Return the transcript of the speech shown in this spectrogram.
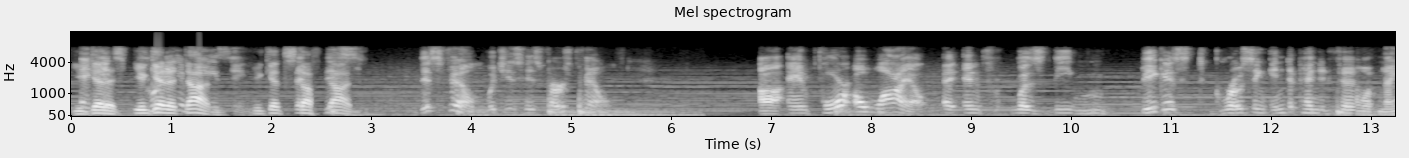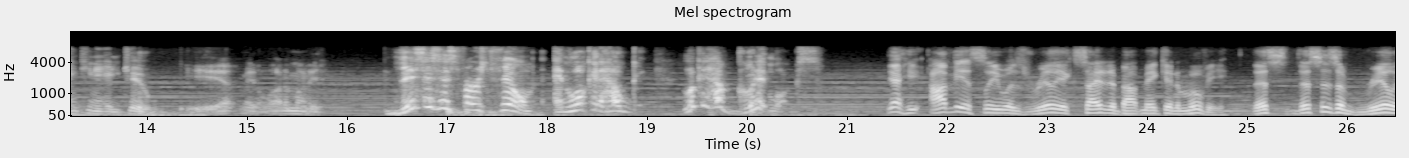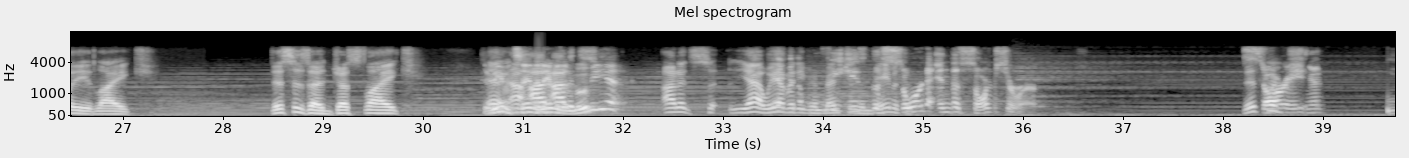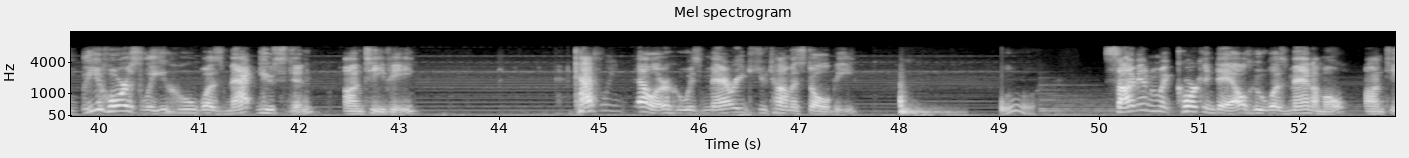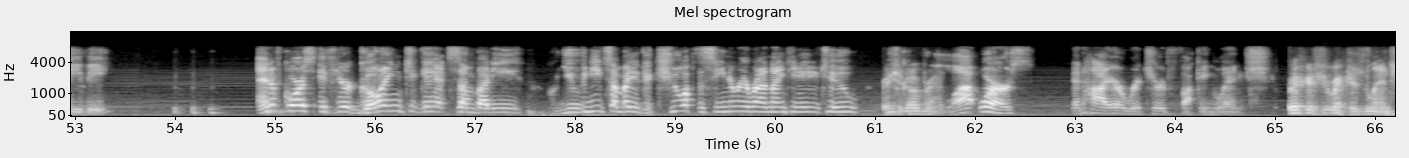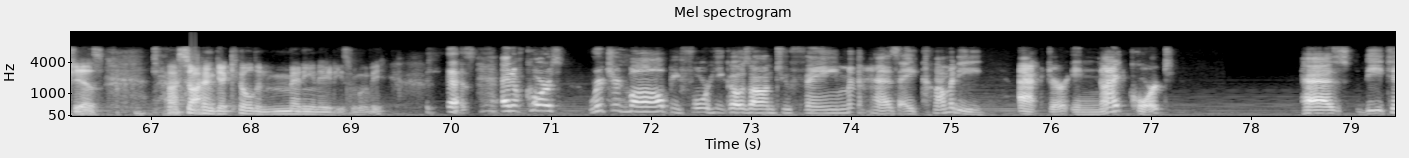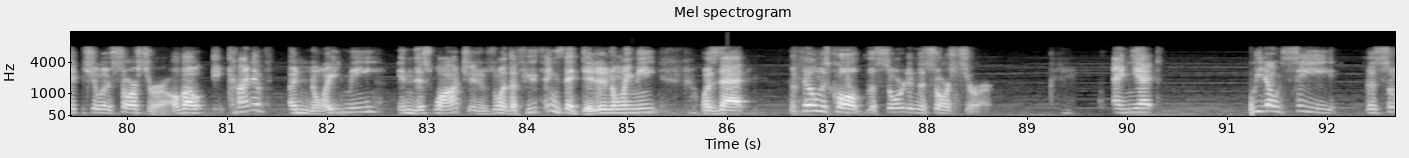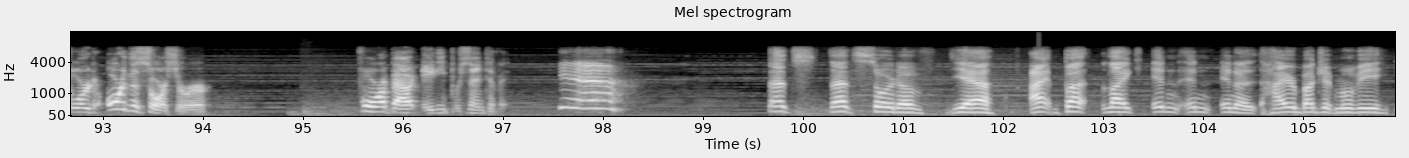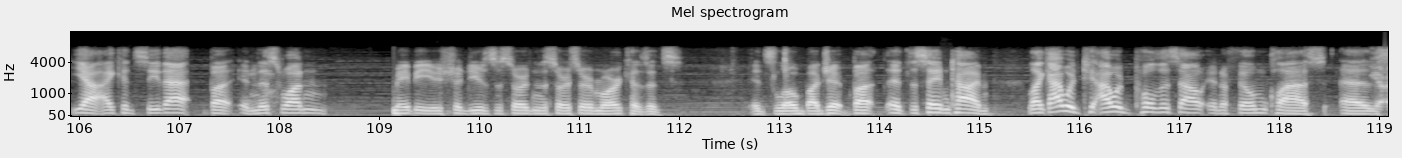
you And get it you get it done you get stuff done this, This film, which is his first film, uh, and for a while, and, and was the biggest grossing independent film of 1982. yeah, made a lot of money. This is his first film, and look at how look at how good it looks. yeah he obviously was really excited about making a movie this this is a really like this is a just like Did we even Yeah, say the on- name on of the its- movie yet? on its yeah we The haven't name of even the movie mentioned is the the name of Sword and the Sorcerer, This would starring Lee Horsley, who was Matt Houston on TV, Kathleen Beller, who is married to Thomas Dolby, Ooh. Simon McCorkindale, who was Manimal on TV. and of course, if you're going to get somebody, you need somebody to chew up the scenery around 1982. Richard you O'Brien. A lot worse than hire Richard fucking Lynch. Richard, Richard Lynch, yes. I saw him get killed in many an 80s movie. Yes. And of course, Richard Moll, before he goes on to fame as a comedy actor in Night Court, has the titular sorcerer. Although it kind of annoyed me in this watch, it was one of the few things that did annoy me, was that the film is called The Sword and the Sorcerer. And yet, we don't see the sword or the sorcerer for about 80% of it. Yeah. that's that's sort of yeah I but like in in in a higher budget movie, yeah, I could see that. But in this one, maybe you should use the sword and the sorcerer more because it's it's low budget. But at the same time, like I would t- I would pull this out in a film class as Yeah.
